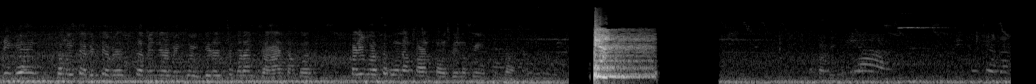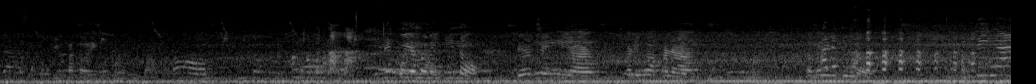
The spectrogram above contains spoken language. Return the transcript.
Bigay sa may 7-Eleven ko, diretso ka lang dyan, tapos kaliwa sa unang kanto, po yung simba. Hindi kuya sa may dito. Diretso mo yan, kaliwa ka lang. Sa may dulo. Hindi nga.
